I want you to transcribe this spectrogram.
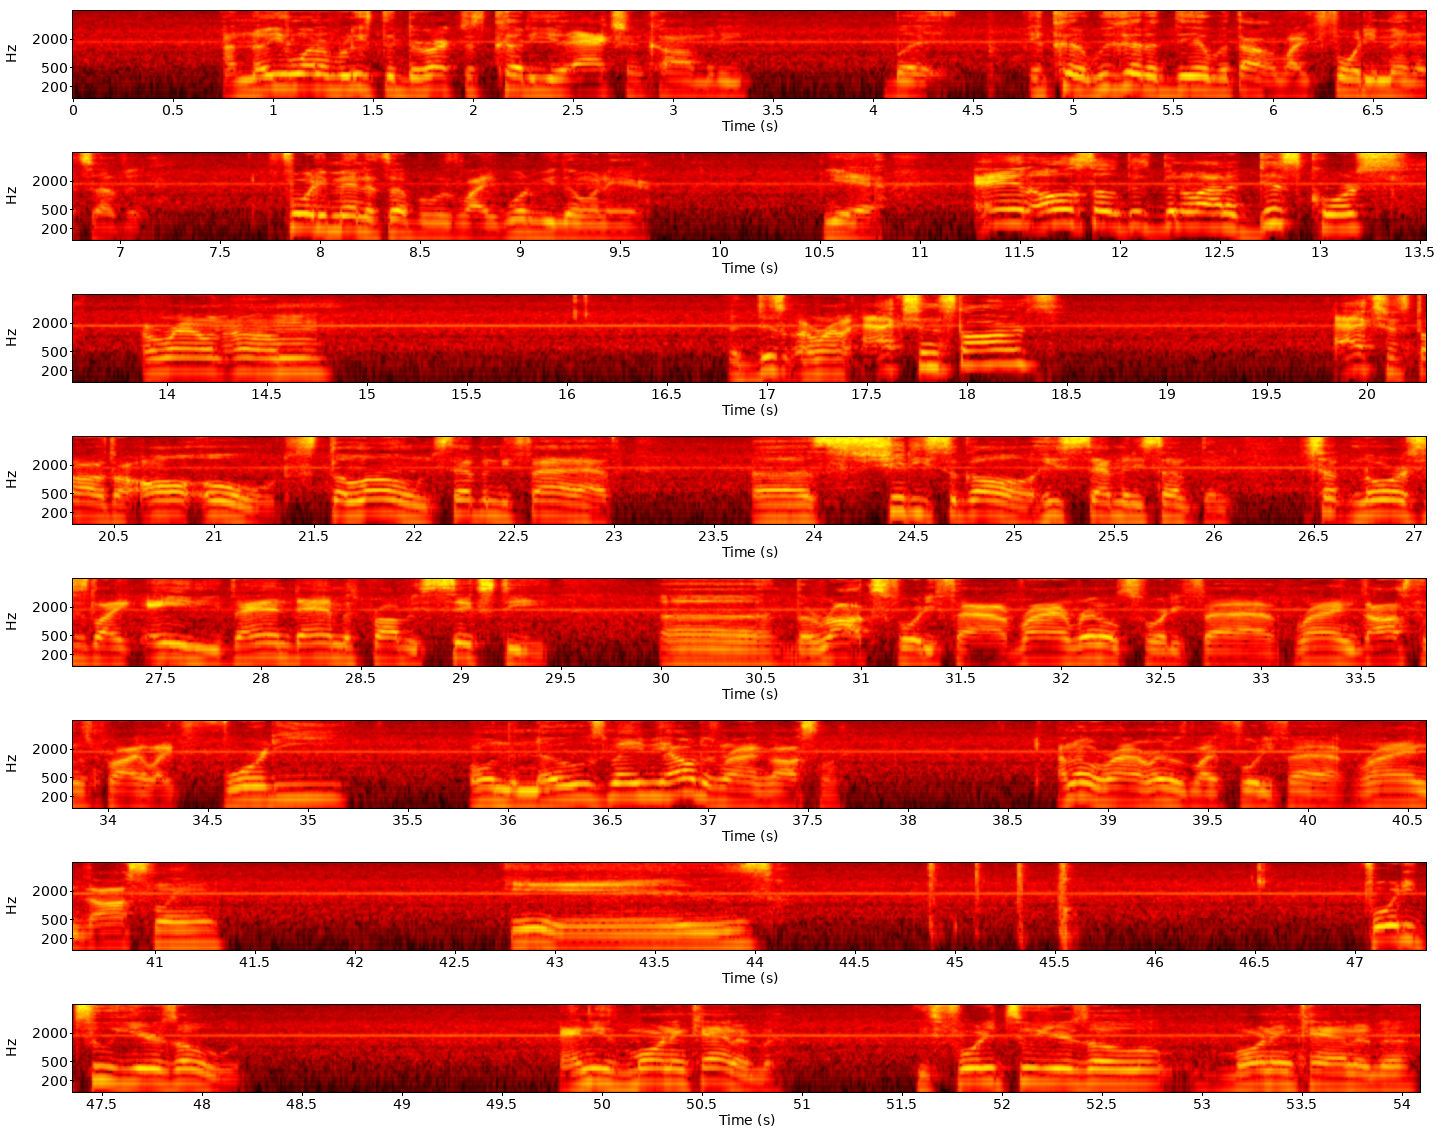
I know you want to release the director's cut of your action comedy, but it could we could have did without like 40 minutes of it. 40 minutes of it was like, what are we doing here? Yeah, and also there's been a lot of discourse around um a dis- around action stars. Action stars are all old. Stallone, 75. Uh, Shitty Seagal, he's 70 something. Chuck Norris is like 80. Van Damme is probably 60. Uh, The Rock's 45. Ryan Reynolds 45. Ryan Gosling's probably like 40 on the nose, maybe. How old is Ryan Gosling? I know Ryan Reynolds like 45. Ryan Gosling is 42 years old. And he's born in Canada. He's 42 years old, born in Canada.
